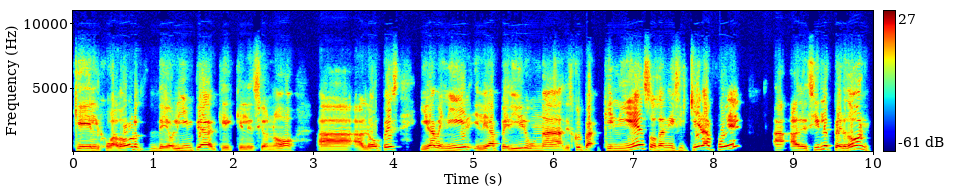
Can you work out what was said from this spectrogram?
que el jugador de Olimpia que, lesionó a, López iba a venir y le iba a pedir una disculpa, que ni eso, o sea, ni siquiera fue a, a decirle perdón.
